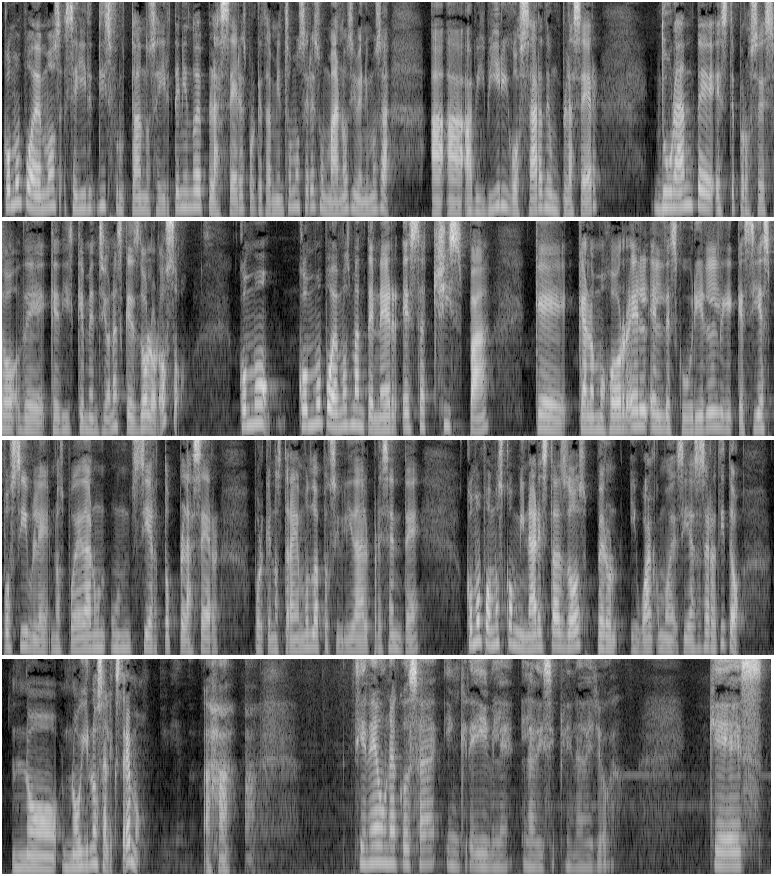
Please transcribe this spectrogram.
¿cómo podemos seguir disfrutando, seguir teniendo de placeres? Porque también somos seres humanos y venimos a, a, vivir y gozar de un placer durante este proceso de que, que mencionas que es doloroso. ¿Cómo, ¿cómo podemos mantener esa chispa que, a lo mejor el, descubrir el, que sí es posible nos puede dar un, cierto placer porque nos traemos la posibilidad al presente? ¿Cómo podemos combinar estas dos, pero igual, como decías hace ratito, no, no irnos al extremo? Ajá. Tiene una cosa increíble la disciplina de yoga, que es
